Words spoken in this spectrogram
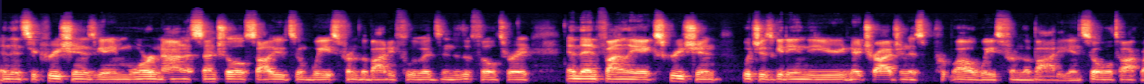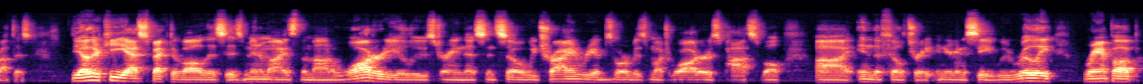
and then secretion is getting more non-essential solutes and waste from the body fluids into the filtrate, and then finally excretion, which is getting the nitrogenous uh, waste from the body, and so we'll talk about this. The other key aspect of all this is minimize the amount of water you lose during this. And so we try and reabsorb as much water as possible uh, in the filtrate. And you're going to see we really ramp up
